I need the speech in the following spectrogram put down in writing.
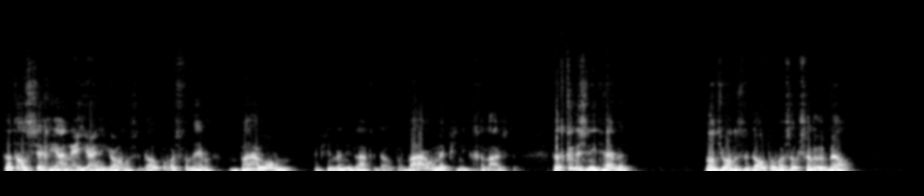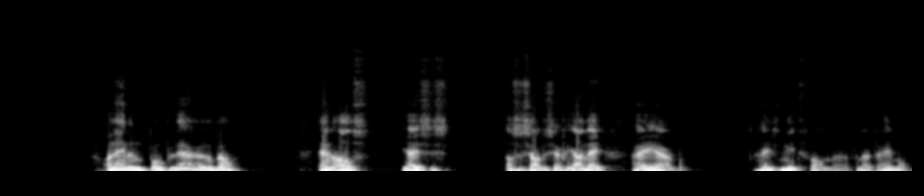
dat als ze zeggen, ja nee, Johannes de Doper was van de hemel. Waarom? heb je hem niet laten dopen? Waarom heb je niet geluisterd? Dat kunnen ze niet hebben. Want Johannes de Doper was ook zo'n rebel. Alleen een populaire rebel. En als Jezus, als ze zouden zeggen, ja nee, hij, uh, hij is niet van, uh, vanuit de hemel.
